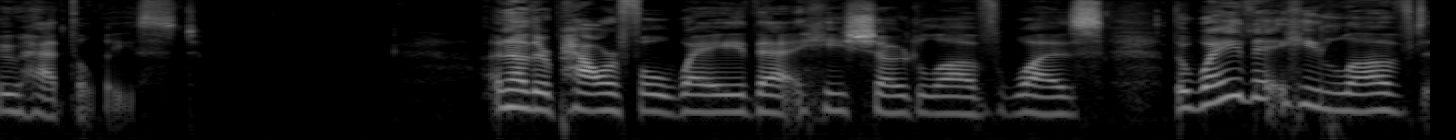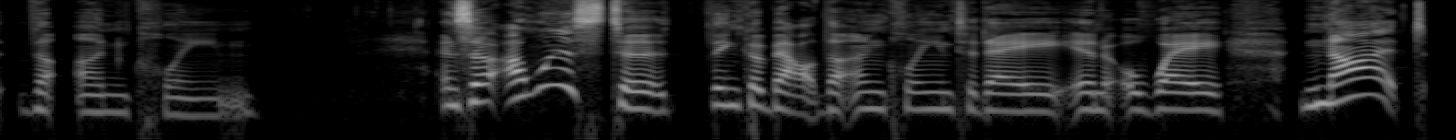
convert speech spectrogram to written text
who had the least. Another powerful way that he showed love was the way that he loved the unclean. And so I want us to think about the unclean today in a way, not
